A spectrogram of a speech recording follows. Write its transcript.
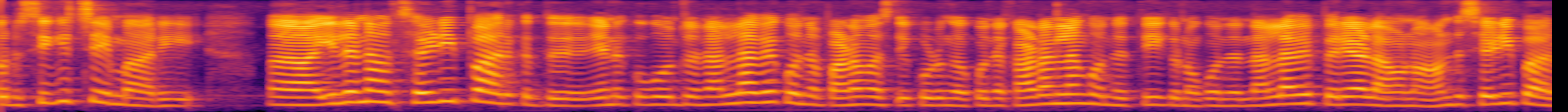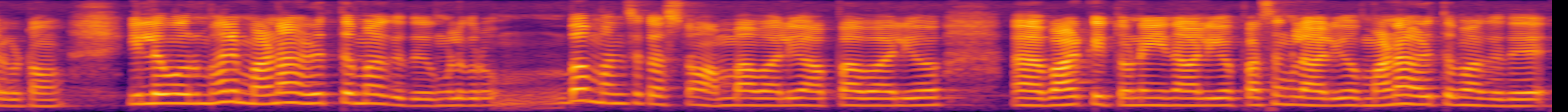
ஒரு சிகிச்சை மாதிரி இல்லைன்னா செழிப்பாக இருக்குது. எனக்கு கொஞ்சம் நல்லாவே கொஞ்சம் பண வசதி கொடுங்க. கொஞ்சம் கடன்லாம் கொஞ்சம் தீர்க்கணும் கொஞ்சம் நல்லாவே பெரிய ஆள் ஆகணும். அந்த செழிப்பாக இருக்கட்டும். இல்லை ஒரு மாதிரி மன அழுத்தமாக இருக்குது உங்களுக்கு ரொம்ப மனசு கஷ்டம். அம்மாவாலேயோ அப்பாவாலேயோ வாழ்க்கை துணையினாலேயோ பசங்களாலேயோ மன அழுத்தமாகுது.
